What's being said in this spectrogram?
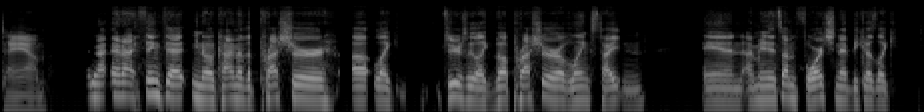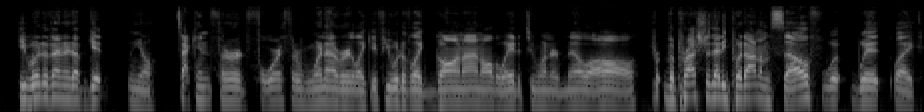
Damn. And I, and I think that you know, kind of the pressure, uh, like seriously, like the pressure of Lynx Titan, and I mean, it's unfortunate because like he would have ended up getting you know second, third, fourth, or whenever. Like if he would have like gone on all the way to 200 mil all, the pressure that he put on himself with, with like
